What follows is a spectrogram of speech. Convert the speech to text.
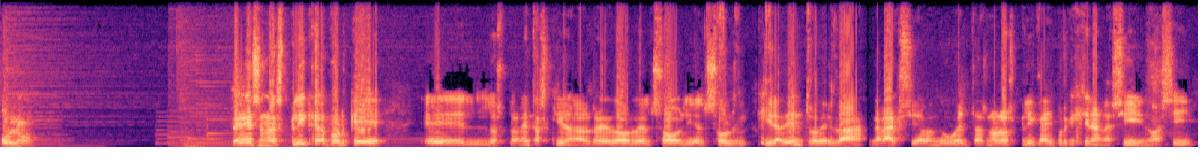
o no? Pero eso no explica por qué eh, los planetas giran alrededor del Sol y el Sol gira dentro de la galaxia dando vueltas. No lo explica. ¿Y por qué giran así y no así?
